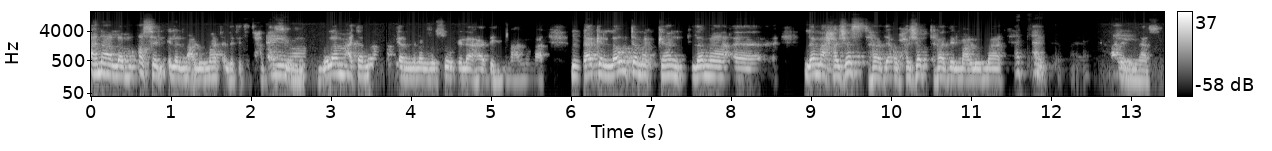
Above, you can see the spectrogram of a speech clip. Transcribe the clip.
أنا لم أصل إلى المعلومات التي تتحدثين أيوة. ولم أتمكن من الوصول إلى هذه المعلومات، لكن لو تمكنت لما لما حجزت هذا أو حجبت هذه المعلومات أكيد عن الناس.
